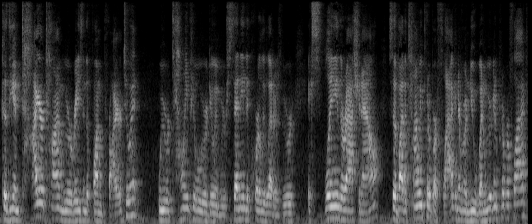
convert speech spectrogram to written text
because the entire time we were raising the fund prior to it, we were telling people we were doing. We were sending the quarterly letters. We were explaining the rationale. So by the time we put up our flag and everyone knew when we were going to put up our flag,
